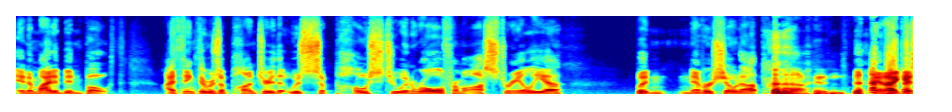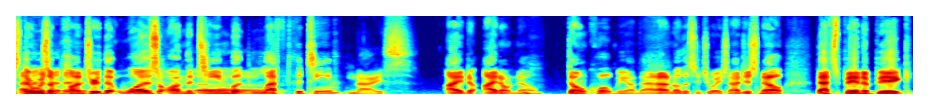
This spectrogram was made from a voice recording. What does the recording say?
and it might have been both. I think there was a punter that was supposed to enroll from Australia, but n- never showed up. and I guess there was a punter that was on the team but uh, left the team. nice. I, d- I don't know. Don't quote me on that. I don't know the situation. I just know that's been a big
